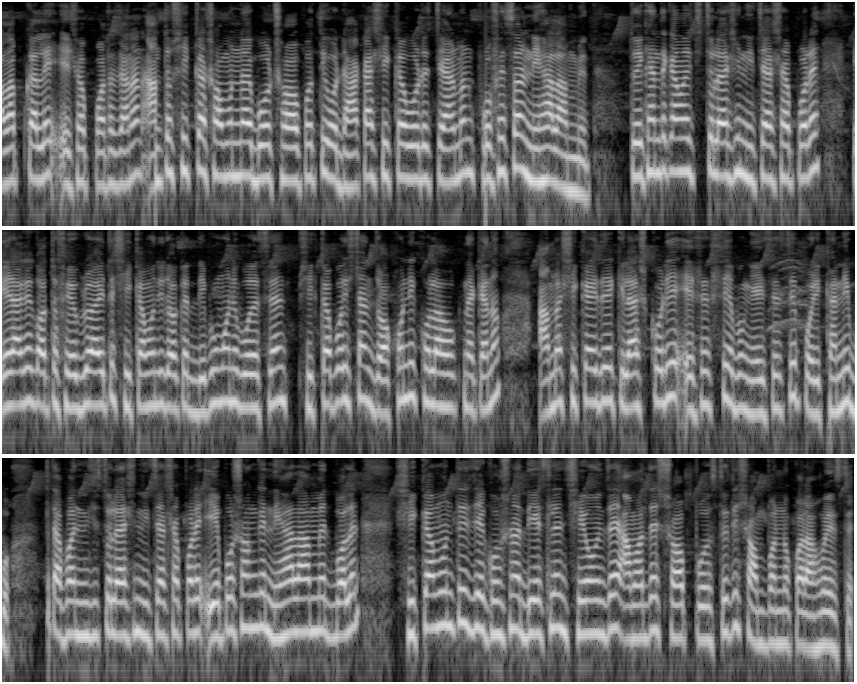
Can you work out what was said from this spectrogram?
আলাপকালে এসব কথা জানান আন্তঃশিক্ষা সমন্বয় বোর্ড সভাপতি ও ঢাকা শিক্ষা বোর্ডের চেয়ারম্যান প্রফেসর নেহাল আহমেদ। তো এখান থেকে আমরা চলে আসি নিচে আসার পরে। এর আগে গত ফেব্রুয়ারিতে শিক্ষামন্ত্রী ডক্টর দীপুমণি বলেছিলেন, শিক্ষা প্রতিষ্ঠান যখনই খোলা হোক না কেন, আমরা শিক্ষার্থীদের ক্লাস করিয়ে এসএসসি এবং এইচএসসি পরীক্ষা নিব। তারপর নিচে চলে আসি, নিচে আসার পরে এ প্রসঙ্গে নেহাল আহমেদ বলেন, শিক্ষামন্ত্রী যে ঘোষণা দিয়েছিলেন সে অনুযায়ী আমাদের সব প্রস্তুতি সম্পন্ন করা হয়েছে।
